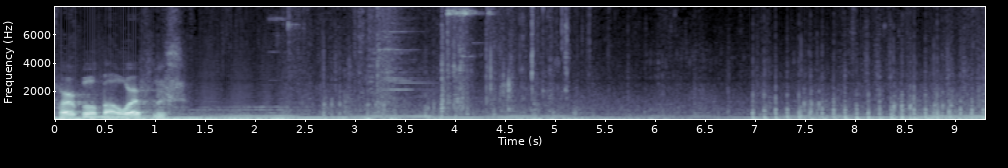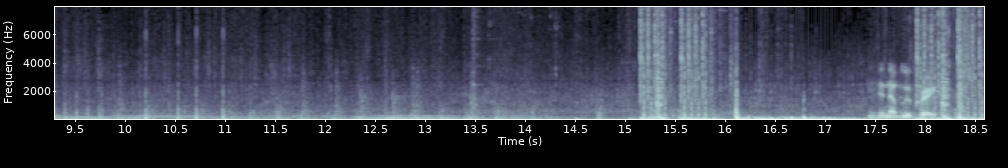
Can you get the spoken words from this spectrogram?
purple about worthless. He's in that blue crate.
